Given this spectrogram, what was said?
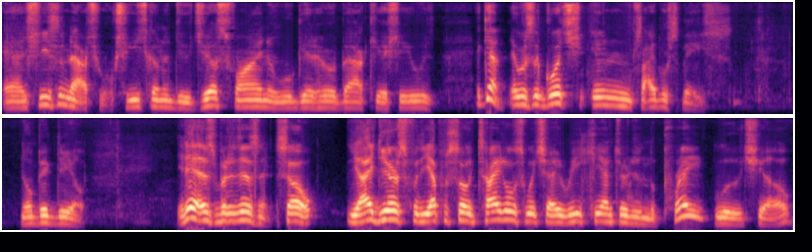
and she's a natural. She's going to do just fine, and we'll get her back here. She was, again, it was a glitch in cyberspace. No big deal. It is, but it isn't. So, the ideas for the episode titles, which I recanted in the Prelude show,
